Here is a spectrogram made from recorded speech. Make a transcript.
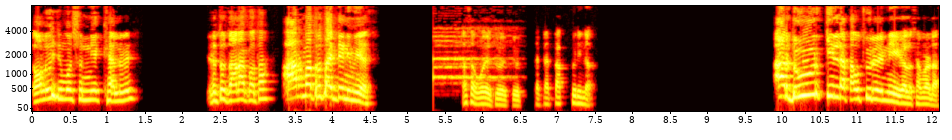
অলওয়েজ ইমোশন নিয়ে খেলবে এটা তো জানা কথা। আর মাত্র চারটে নেমে আছে। আচ্ছা ওয়েট ওয়েট ওয়েট একটা কাজ করি না। আর দূর কিলটা তাও চুরে নিয়ে গেল সামরাটা।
